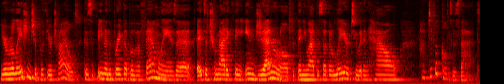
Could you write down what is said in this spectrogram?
your relationship with your child because you know the breakup of a family is a it's a traumatic thing in general but then you add this other layer to it and how how difficult is that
